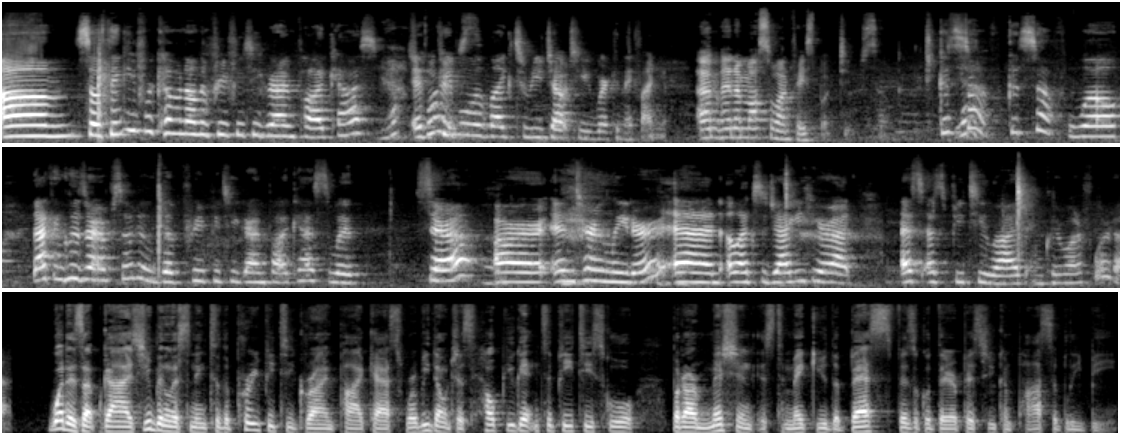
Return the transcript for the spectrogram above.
Um, so thank you for coming on the Pre PT Grind podcast. Yeah, of if course. people would like to reach out to you, where can they find you? Um, and I'm also on Facebook too. So. Good Yeah. stuff. Good stuff. Well, that concludes our episode of the Pre PT Grind podcast with Sarah, our intern leader, and Alexa Jaggi here at SSPT Live in Clearwater, Florida. What is up, guys? You've been listening to the Pre PT Grind podcast, where we don't just help you get into PT school, but our mission is to make you the best physical therapist you can possibly be.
